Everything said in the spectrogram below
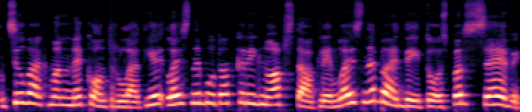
cilvēki mani nekontrolētu, ja, lai es nebūtu atkarīgs no apstākļiem, lai es nebaidītos par sevi,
